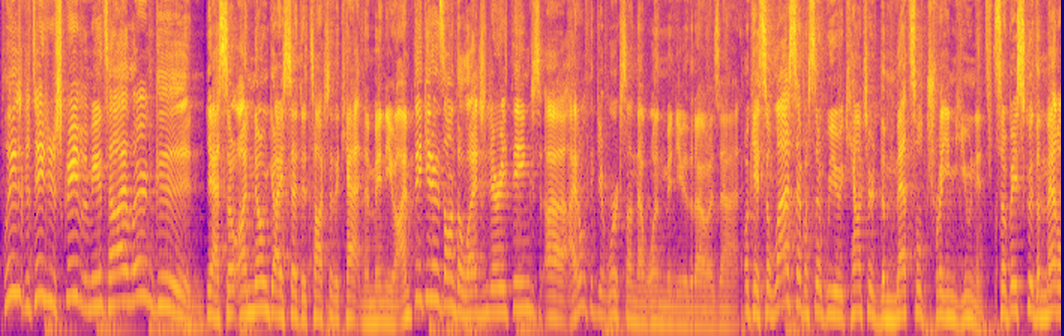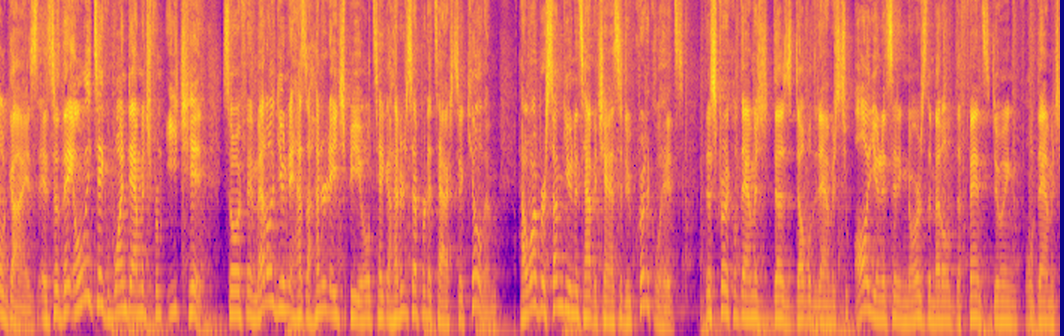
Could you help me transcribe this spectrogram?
Please continue to scream at me until I learn good. Yeah, so unknown guy said to talk to the cat in the menu. I'm thinking it was on the legendary things. Uh, I don't think it works on that one menu that I was at. Okay, so last episode we encountered the metal trait units. So basically the metal guys. And so they only take one damage from each hit. So if a metal unit has 100 HP, it will take 100 separate attacks to kill them. However, some units have a chance to do critical hits. This critical damage does double the damage to all units and ignores the metal defense doing full damage.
